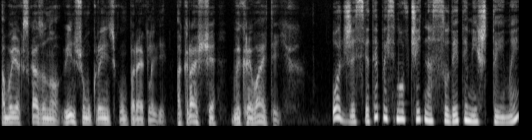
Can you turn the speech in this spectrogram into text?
або, як сказано в іншому українському перекладі, а краще викривайте їх. Отже, святе письмо вчить нас судити між тими,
